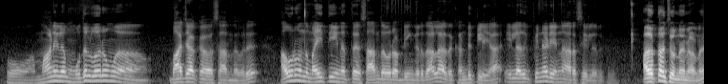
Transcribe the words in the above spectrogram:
இப்போது மாநிலம் முதல்வரும் பாஜக பாஜகவை சார்ந்தவர். அவரும் அந்த மைத்தி இனத்தை சார்ந்தவர் அப்படிங்கிறதால அதை கண்டுக்கலையா? இல்லை அதுக்கு பின்னாடி என்ன அரசியல் இருக்குது? அதைத்தான் சொன்னேன் நான்.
